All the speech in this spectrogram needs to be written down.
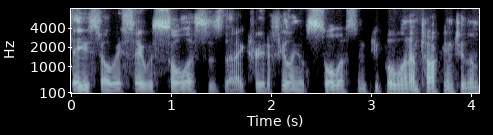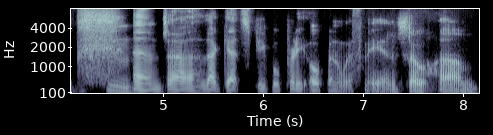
they used to always say was solace is that I create a feeling of solace in people when I'm talking to them. Mm. And uh, that gets people pretty open with me. And so um,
